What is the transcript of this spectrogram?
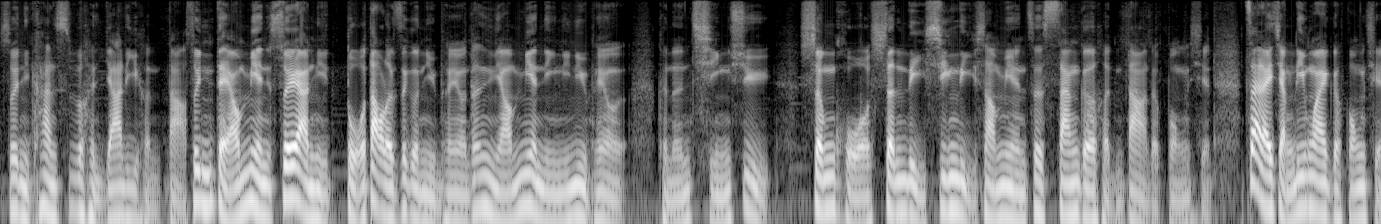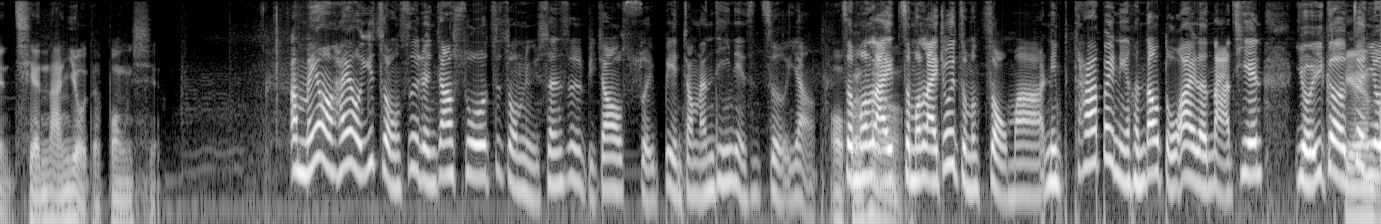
所以你看是不是很压力很大？所以你得要面，虽然你夺到了这个女朋友，但是你要面临你女朋友可能情绪、生活、生理、心理上面这三个很大的风险。再来讲另外一个风险，前男友的风险。啊，没有，还有一种是人家说这种女生是比较随便，讲难听一点是这样怎么来怎么来就会怎么走嘛。你他被你横刀夺爱了，哪天有一个更优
